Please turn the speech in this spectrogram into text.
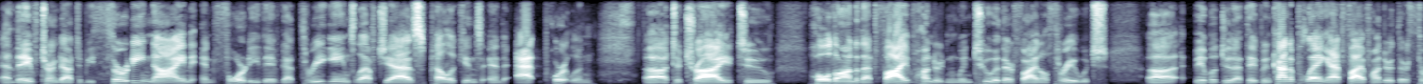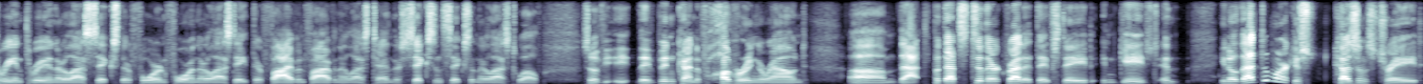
and they've turned out to be 39 and 40. They've got three games left: Jazz, Pelicans, and at Portland, uh, to try to hold on to that 500 and win two of their final three, which uh, be able to do that. They've been kind of playing at 500. They're three and three in their last six. They're four and four in their last eight. They're five and five in their last ten. They're six and six in their last 12. So if you, they've been kind of hovering around um, that, but that's to their credit. They've stayed engaged, and you know that Demarcus Cousins trade,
